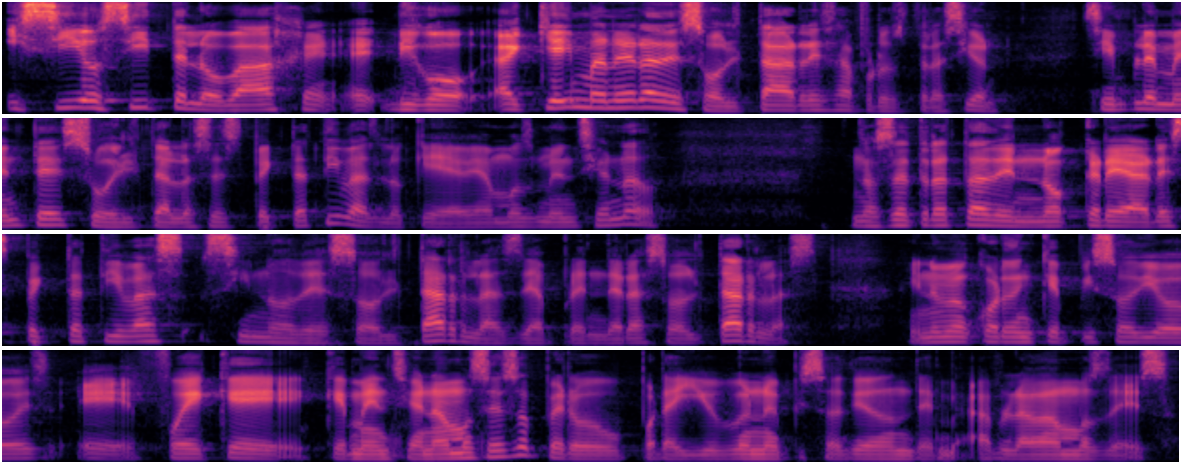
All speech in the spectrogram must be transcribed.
y sí o sí te lo va a... Eh, digo, aquí hay manera de soltar esa frustración. Simplemente suelta las expectativas, lo que ya habíamos mencionado. No se trata de no crear expectativas, sino de soltarlas, de aprender a soltarlas. Y no me acuerdo en qué episodio eh, fue que, mencionamos eso, pero por ahí hubo un episodio donde hablábamos de eso.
